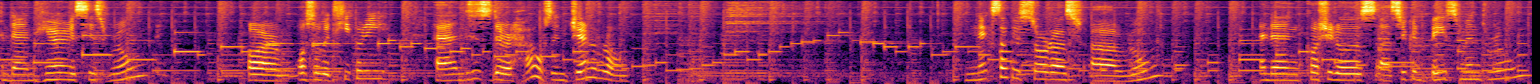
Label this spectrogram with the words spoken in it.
And then here is his room. Or also with Hikari. And this is their house in general. Next up is Sora's uh, room. And then Koshiro's uh, secret basement room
